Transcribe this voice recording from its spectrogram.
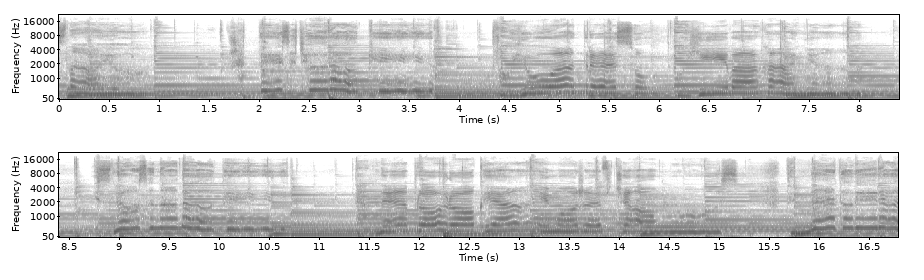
знаю вже тисячу років твою адресу, твої вагання і сльози на дотик та не пророк я і може в чомусь ти не довіряєш.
